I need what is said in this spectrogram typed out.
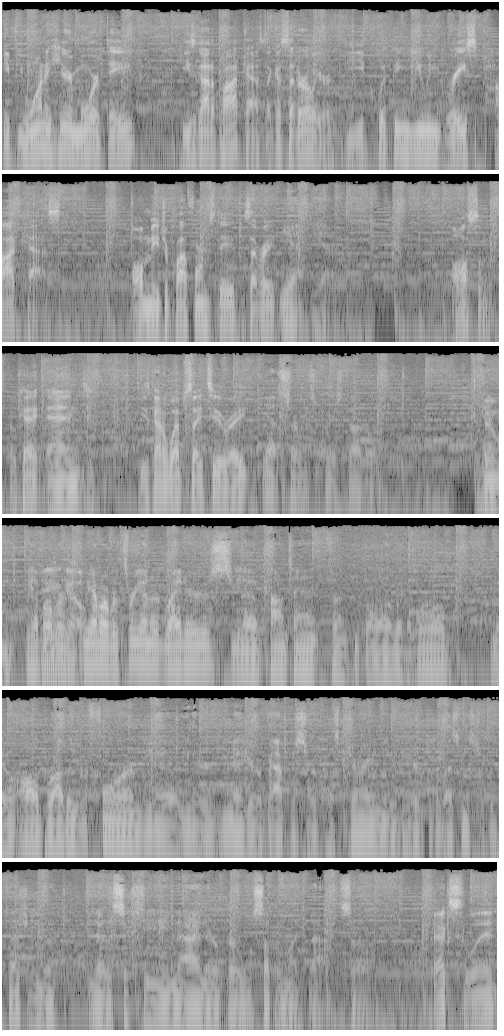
if you want to hear more of Dave, he's got a podcast. Like I said earlier, the Equipping You in Grace podcast. All major platforms, Dave. Is that right? Yeah, yeah, Awesome. Okay. And he's got a website too, right? yeah. Servantsofgrace.org. Boom. We have there over you go. we have over 300 writers, you know, content from people all over the world. You know, all broadly reformed. You know, either you know you're a Baptist or a Presbyterian, you adhere to the Westminster Confession, or you know the 1689 or, or something like that. So, Excellent.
